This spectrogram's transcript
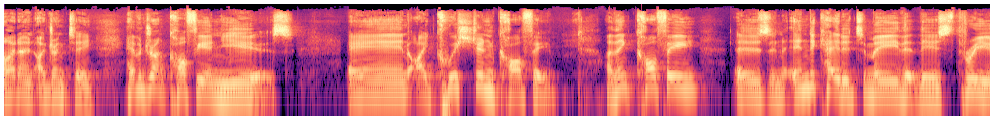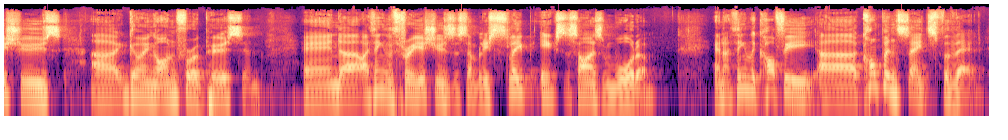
I don't, I drink tea. Haven't drunk coffee in years. And I question coffee. I think coffee is an indicator to me that there's three issues uh, going on for a person. And uh, I think the three issues are simply sleep, exercise, and water. And I think the coffee uh, compensates for that.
